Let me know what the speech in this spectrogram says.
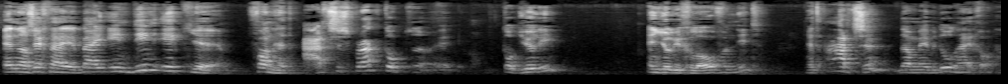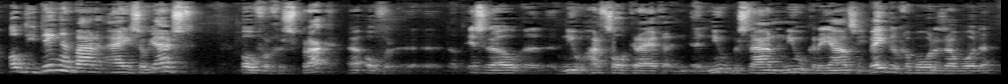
En dan zegt hij erbij: Indien ik je van het aardse sprak tot, uh, tot jullie, en jullie geloven niet. Het aardse, daarmee bedoelt hij al die dingen waar hij zojuist over gesprak, over uh, dat Israël een nieuw hart zal krijgen, een, een nieuw bestaan, een nieuwe creatie, wedergeboren zou worden.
